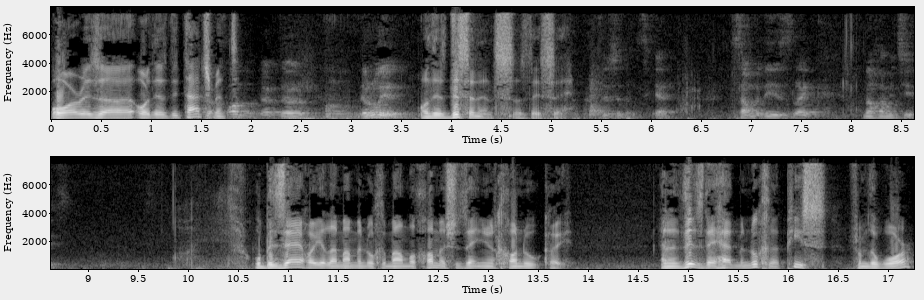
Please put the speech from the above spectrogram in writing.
Or is uh, or there's detachment. Or there's dissonance, as they say. Dissonance, yeah. Somebody is like no hamitzis. And in this they had menucha, peace from the war,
